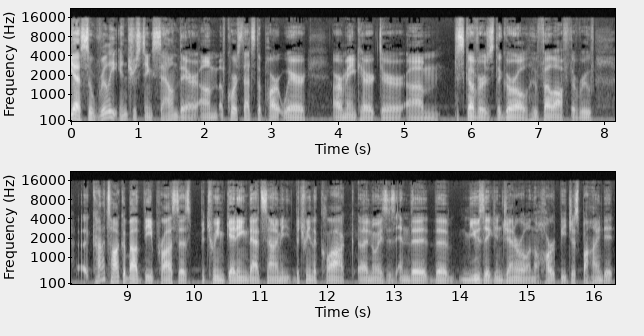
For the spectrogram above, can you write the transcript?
Yeah, so really interesting sound there. Um, of course, that's the part where our main character um, discovers the girl who fell off the roof. Uh, kind of talk about the process between getting that sound. I mean, between the clock uh, noises and the the music in general and the heartbeat just behind it.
